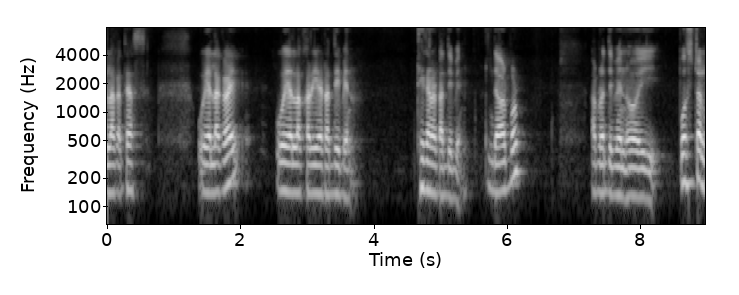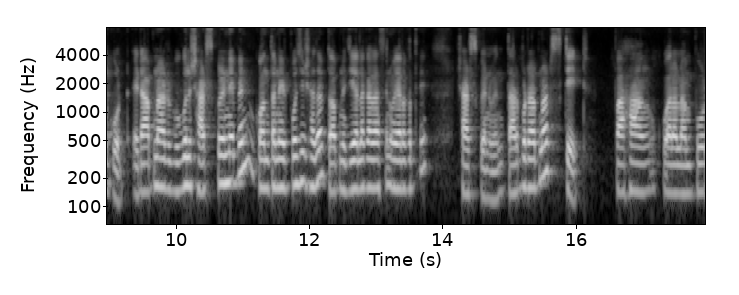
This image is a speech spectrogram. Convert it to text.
এলাকাতে আসছেন ওই এলাকায়, ওই এলাকার ইয়েটা দেবেন, ঠিকানাটা দেবেন। দেওয়ার পর আপনার দেবেন ওই পোস্টাল কোড এটা আপনার গুগলে সার্চ করে নেবেন কন্তানের পঁচিশ হাজার, তো আপনি যে এলাকাতে আছেন, ওই এলাকাতে সার্চ করে নেবেন। তারপর আপনার state Pahang Kuala Lumpur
